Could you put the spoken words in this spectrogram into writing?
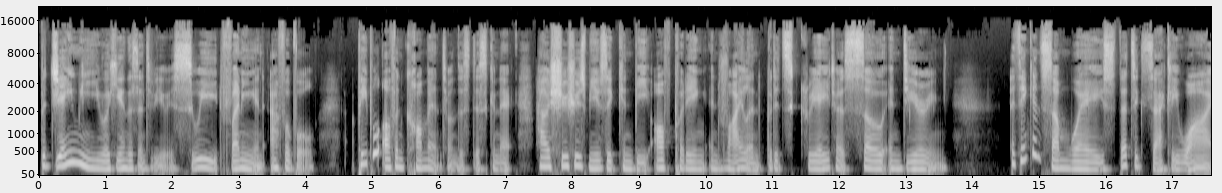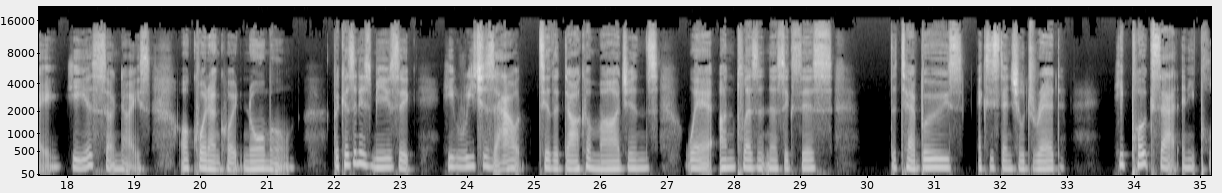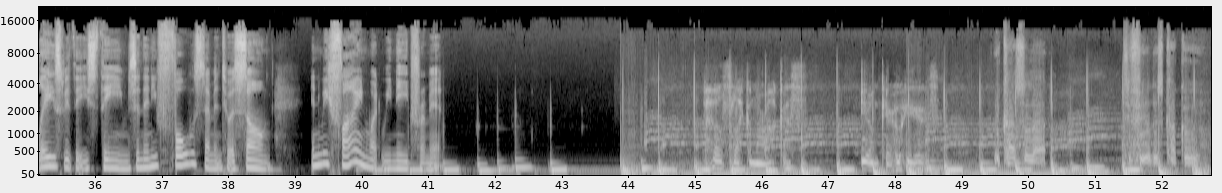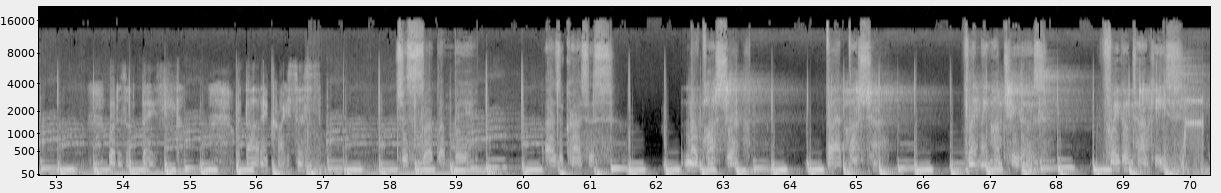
But Jamie, you will hear in this interview, is sweet, funny, and affable. People often comment on this disconnect, how Xiu Xiu's music can be off-putting and violent, but its creator so endearing. I think in some ways that's exactly why he is so nice or quote unquote normal. Because in his music, he reaches out to the darker margins where unpleasantness exists, the taboos, existential dread, he pokes at and he plays with these themes and then he folds them into a song and we find what we need from it. Feels like a maracas. You don't care who hears. It costs a lot to feel this cuckoo. What is a faith without a crisis? Just let them be. As a crisis, no posture. Bad posture. Flaming hot Cheetos. Fuego Takis.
